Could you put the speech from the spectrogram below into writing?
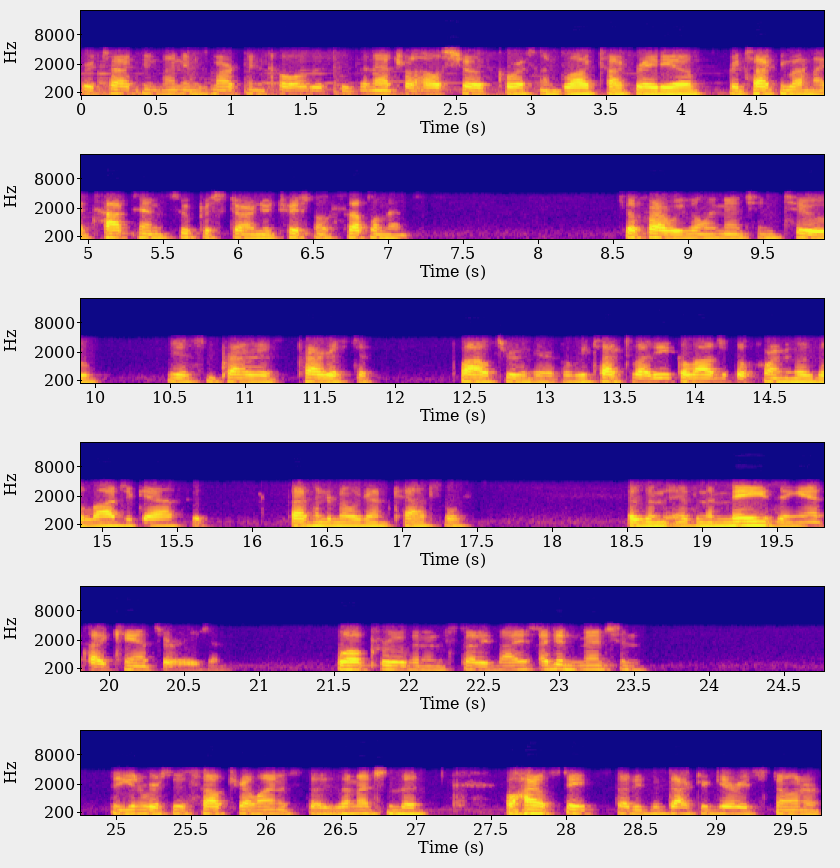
We're talking. My name is Mark Cole. This is the Natural Health Show, of course, on Blog Talk Radio. We're talking about my top 10 superstar nutritional supplements. So far, we've only mentioned two. We have some progress, progress to plow through here, but we talked about ecological formulas of ellagic acid, 500 milligram capsules, as an, as an amazing anti cancer agent, well proven in studies. I, I didn't mention the University of South Carolina studies. I mentioned the Ohio State studies of Dr. Gary Stoner.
